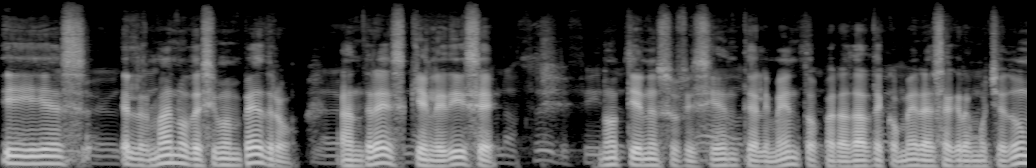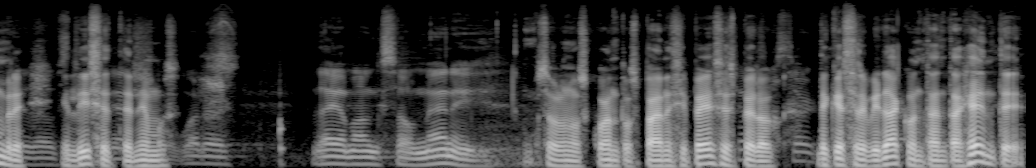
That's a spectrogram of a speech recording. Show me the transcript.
y es el hermano de Simón Pedro, Andrés, quien le dice, no tienen suficiente alimento para dar de comer a esa gran muchedumbre. Él dice, tenemos solo unos cuantos panes y peces, pero ¿de qué servirá con tanta gente?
